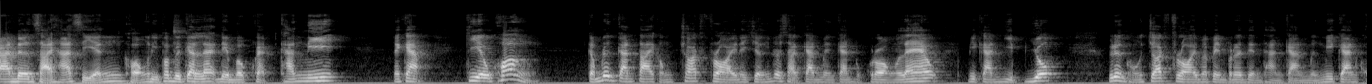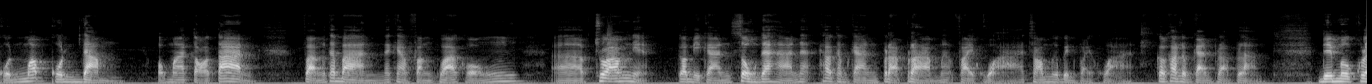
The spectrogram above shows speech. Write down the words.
การเดินสายหาเสียงของรีพับลิกันและเดโมแครตครั้งนี้นะครับเกี่ยวข้องกับเรื่องการตายของจอร์ดฟลอยด์ในเชิงยุทธศาสตร์การเมืองการปกครองแล้ว มีการหยิบยก เรื่องของจอร์ดฟลอยด์มาเป็นประเด็นทางการเมืองมีการขนม็อบคนดำออกมาต่อต้านฝั่งรัฐบาลนะครับฝั่งขวาของทรัมป์เนี่ยก็มีการส่งทหารเข้าทำการปราบปรามฝ่ายขวาทรัมป์ก็เป็นฝ่ายขวา ก็เข้าทำการปราบปรามเดโมแคร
